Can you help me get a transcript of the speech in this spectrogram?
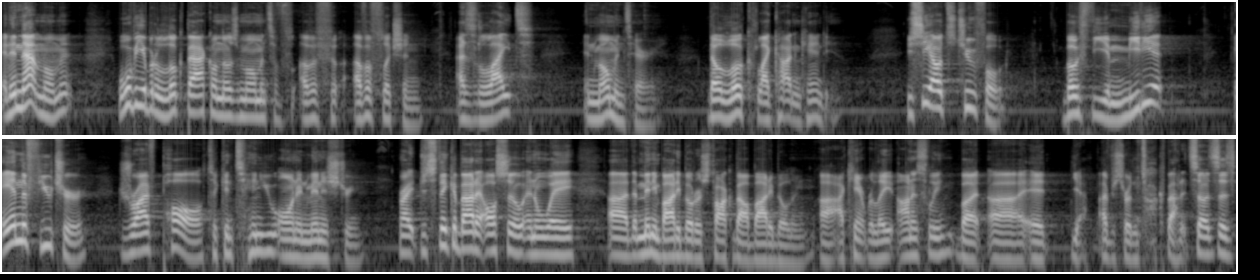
And in that moment, we'll be able to look back on those moments of, of, of affliction as light and momentary. They'll look like cotton candy. You see how it's twofold. Both the immediate and the future drive Paul to continue on in ministry, right? Just think about it also in a way uh, that many bodybuilders talk about bodybuilding. Uh, I can't relate, honestly, but uh, it, yeah, I've just heard them talk about it. So it says,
